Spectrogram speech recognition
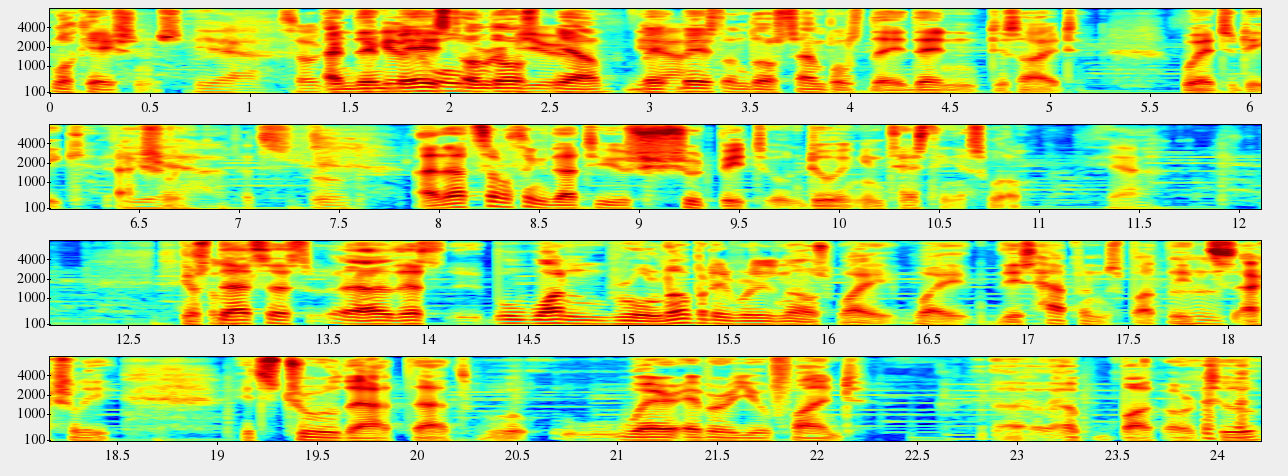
locations yeah. So and then based on those yeah, ba- Yeah. based on those samples they then decide where to dig actually Yeah, that's true. and that's something that you should be do- doing in testing as well Yeah. because So that's a uh, that's one rule nobody really knows why why this happens but Mhm. it's actually it's true that that w- wherever you find uh, a bug or two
